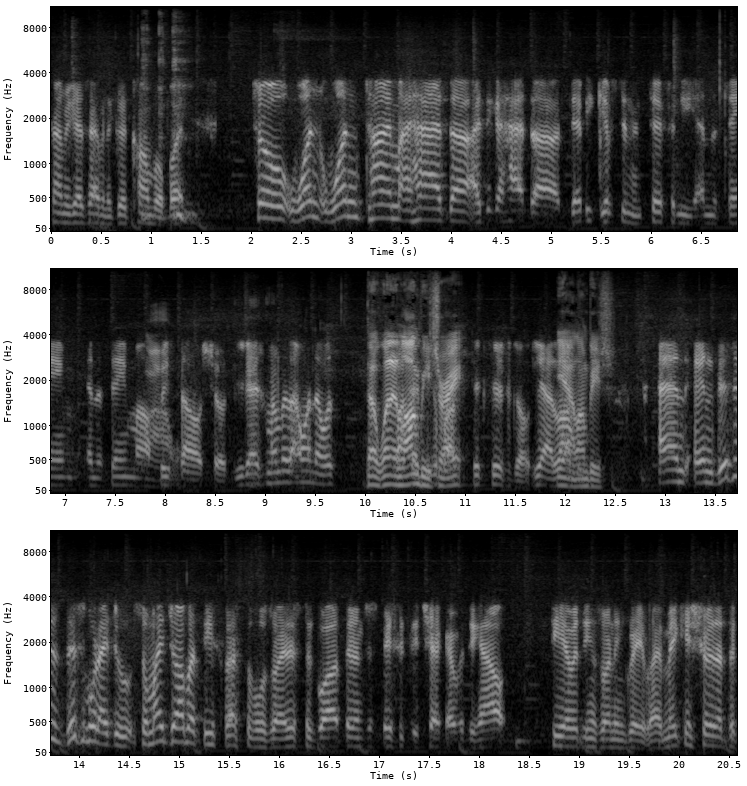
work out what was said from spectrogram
time. You guys having a good combo, but so one one time I had uh, I think I had uh, Debbie Gibson and Tiffany in the same in the same uh, freestyle show. Do you guys remember that one? That was The one in Long Beach, right? Six years ago. Yeah, Long yeah, Beach. Long Beach. And and this is this is what I do. So my job at these festivals, right, is to go out there and just basically check everything out, see everything's running great, right, making sure that the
